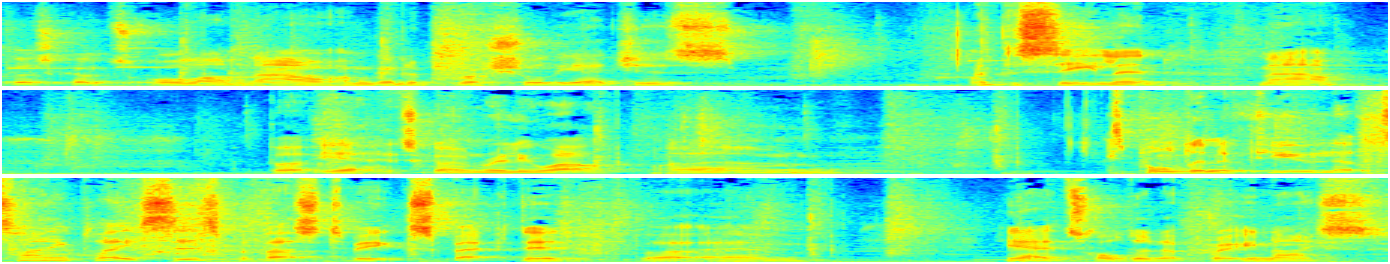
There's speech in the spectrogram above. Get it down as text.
First coat's all on now. I'm going to brush all the edges of the ceiling now. But yeah, it's going really well. Um, it's pulled in a few little tiny places, but that's to be expected. But um, yeah, it's holding up pretty nice.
